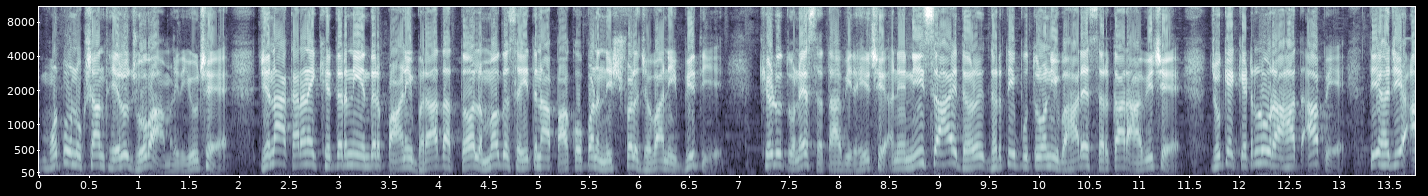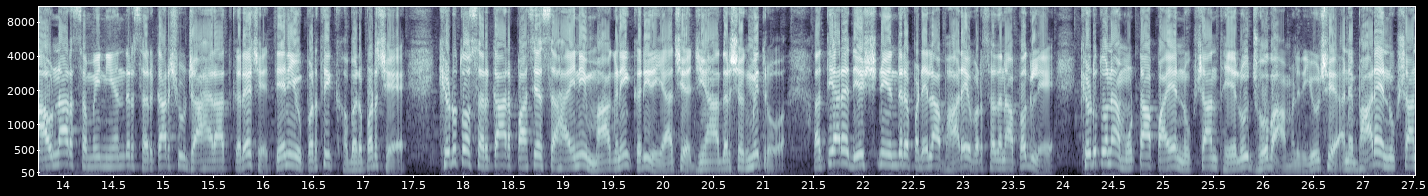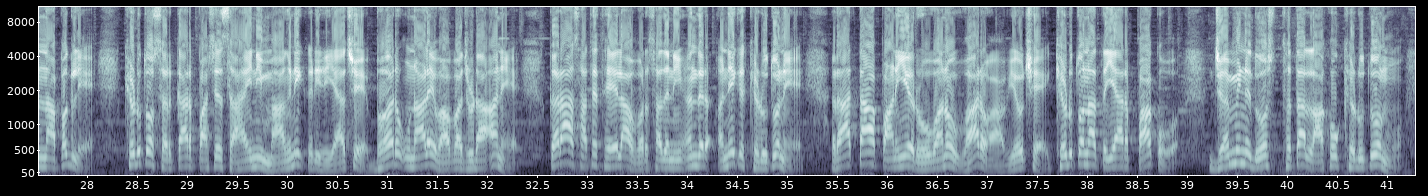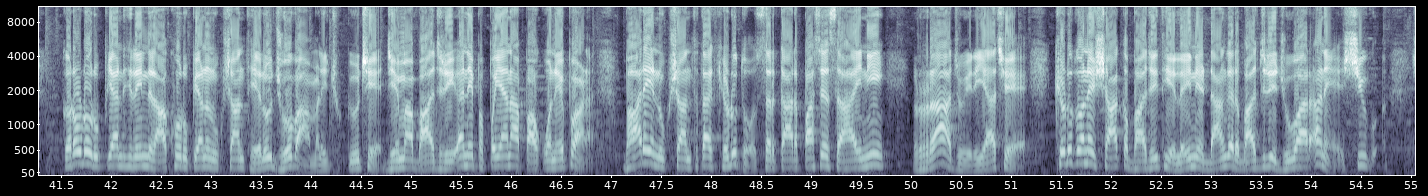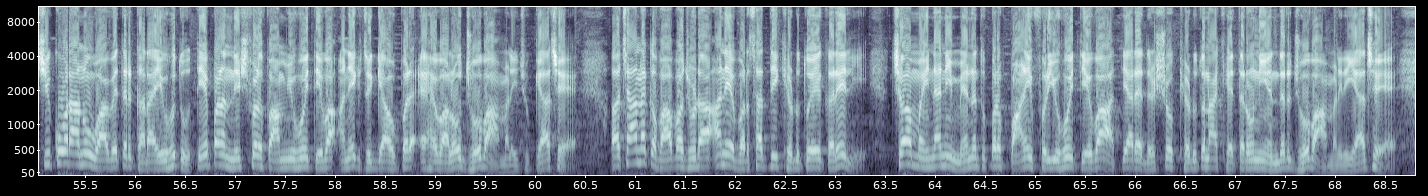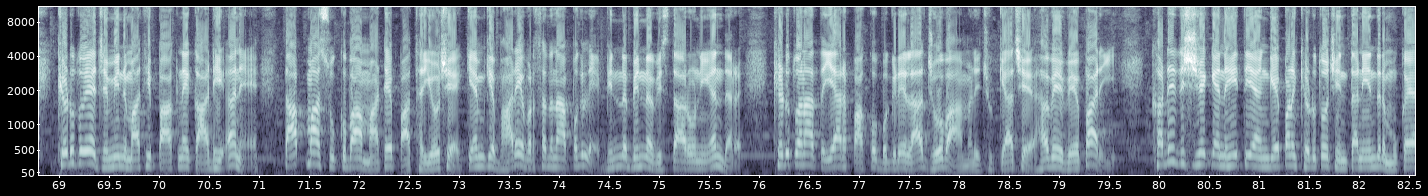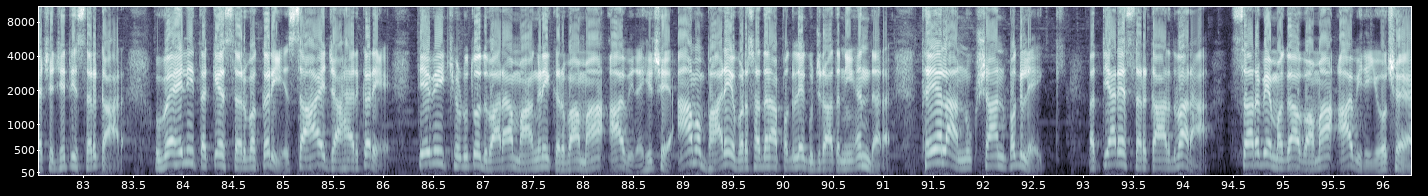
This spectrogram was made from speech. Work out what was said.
મોટું નુકસાન થયેલું જોવા મળી રહ્યું છે. જેના કારણે ખેતરની અંદર પાણી ભરાતા તલ, મગ સહિતના પાકો પણ નિષ્ફળ જવાની ભીતિ ખેડૂતોને સતાવી રહી છે અને નિસહાય ધરતીપુત્રોની વહારે સરકાર આવી છે. જો કે કેટલું રાહત આપે તે હજી આવનાર સમયની અંદર સરકાર શું જાહેરાત કરે છે તેની ઉપરથી ખબર પડશે. ખેડૂતો સરકાર પાસે સહાયની માગણી કરી રહ્યા છે. જ્યાં દર્શક મિત્રો, અત્યારે દેશની અંદર પડેલા ભારે વરસાદના પગલે ખેડૂતોના મોટા પાયે નુકસાન થયેલું જોવા મળી રહ્યું છે અને ભારે નુકસાનના પગલે ખેડૂતો સરકાર પાસે સહાયની માંગણી કરી રહ્યા છે. ભર, ઉનાળે વાવાઝોડા અને કરા સાથે થયેલા વરસાદની અંદર અનેક ખેડૂતોને રાતા પાણીએ રોવાનો વારો આવ્યો છે. ખેડૂતોના તૈયાર પાકો જમીન દોસ્ત થતા લાખો ખેડૂતોનું કરોડો રૂપિયાથી લઈને લાખો રૂપિયાનું નુકસાન થયેલું જોવા મળી ચૂક્યું છે. જેમાં બાજરી અને પપૈયાના પાકોને પણ ભારે નુકસાન થતાં ખેડૂતો સરકાર પાસે સહાયની રાહ જોઈ રહ્યા છે. ખેડૂતોને શાકભાજીથી લઈને ડાંગર, બાજરી, જુવાર અને શિકોરાનું વાવેતર કરાયું હતું. તે પણ નિષ્ફળ પામ્યું હોય તેવા અનેક જગ્યા ઉપર અહેવાલો જોવા મળી ચૂક્યા છે. અચાનક વાવાઝોડા અને વરસાદથી ખેડૂતોએ કરેલી છ મહિનાની મહેનત ઉપર પાણી ફર્યું હોય તેવા અત્યારે દ્રશ્યો ખેડૂતોના ખેતરોની અંદર જોવા મળી રહ્યા છે. ખેડૂતોએ જમીનમાંથી પાકને કાઢી અને તાપમાં સૂકવા માટે પાથર્યો છે. કેમ કે ભારે વરસાદના પગલે ભિન્ન ભિન્ન વિસ્તારોની અંદર ખેડૂતોના તૈયાર પાકો બગડેલા જોવા મળી ચૂક્યા છે. હવે વેપારી ખરીદશે કે નહીં તે અંગે પણ ખેડૂતો ચિંતાની અંદર મુકાયા છે, જેથી સરકાર વહેલી તકે સર્વ કરી સહાય જાહેર કરે તેવી ખેડૂતો દ્વારા માંગણી કરવામાં આવી રહી છે. આમ ભારે વરસાદના પગલે ગુજરાતની અંદર થયેલા નુકસાન પગલે અત્યારે સરકાર દ્વારા સર્વે મગાવવામાં આવી રહ્યો છે.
